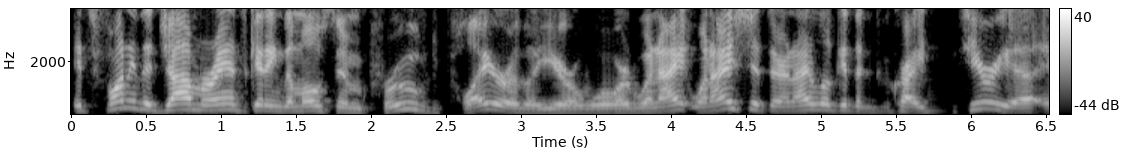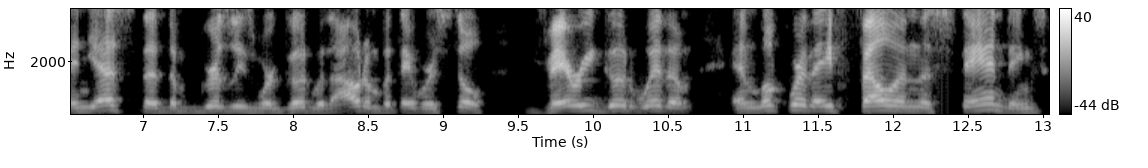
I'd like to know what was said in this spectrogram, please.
it's funny that Ja Morant's getting the most improved player of the year award. When I when I sit there and I look at the criteria, and yes, the, the Grizzlies were good without him, but they were still very good with him. And look where they fell in the standings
